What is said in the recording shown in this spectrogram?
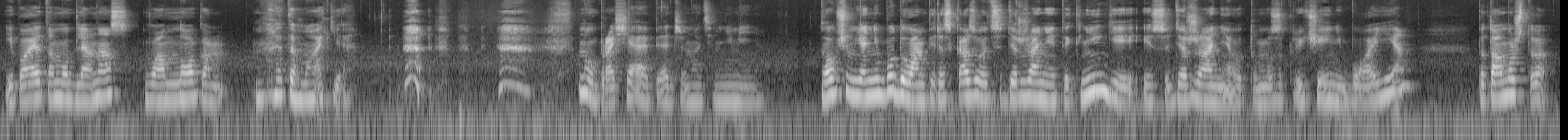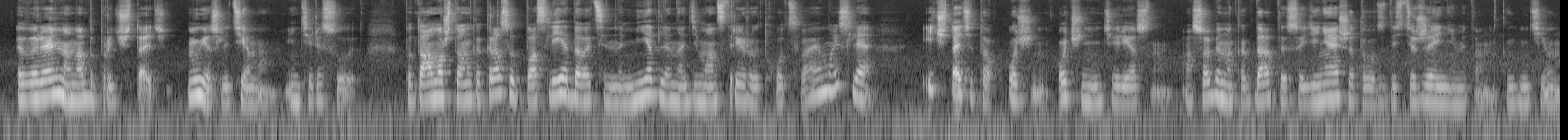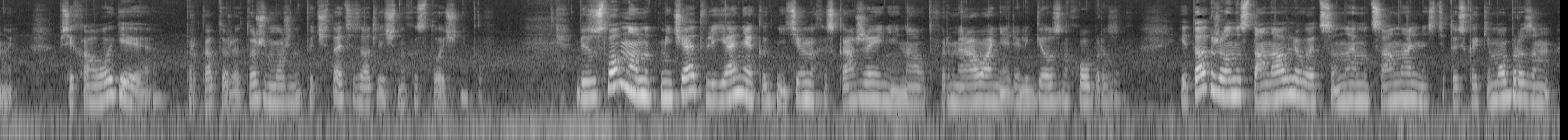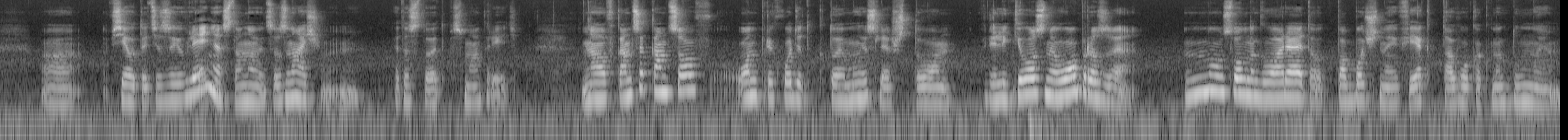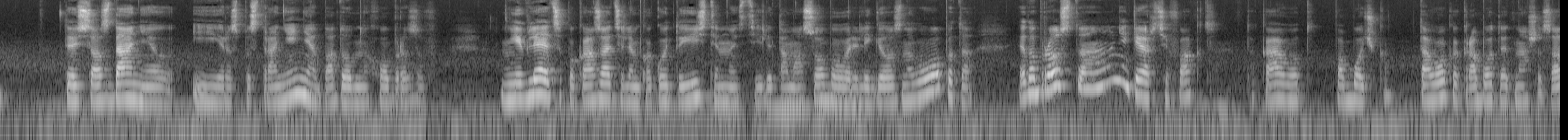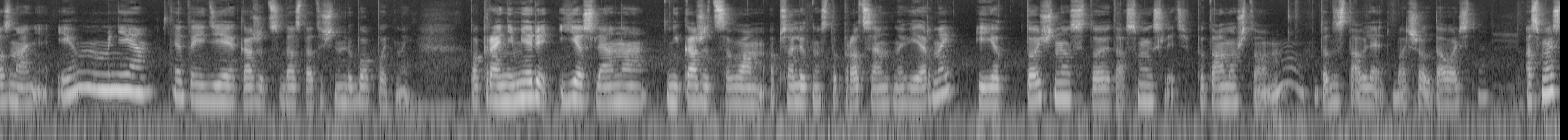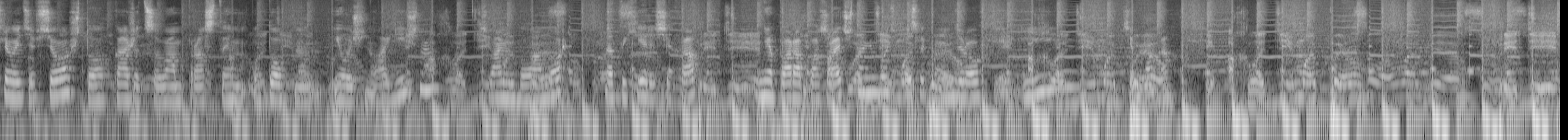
И поэтому для нас во многом это магия. Ну, прощай, опять же, но тем не менее. В общем, я не буду вам пересказывать содержание этой книги и содержание вот умозаключений Буае, потому что это реально надо прочитать, ну, если тема интересует. Потому что он как раз вот последовательно, медленно демонстрирует ход своей мысли, и читать это очень-очень интересно. Особенно, когда ты соединяешь это вот с достижениями там, когнитивной психологии, про которые тоже можно почитать из отличных источников. Безусловно, он отмечает влияние когнитивных искажений на вот формирование религиозных образов. И также он останавливается на эмоциональности, то есть каким образом э, все вот эти заявления становятся значимыми. Это стоит посмотреть. Но в конце концов он приходит к той мысли, что религиозные образы, ну, условно говоря, это вот побочный эффект того, как мы думаем. То есть создание и распространение подобных образов не является показателем какой-то истинности или там особого религиозного опыта. Это просто ну, некий артефакт, такая вот побочка того, как работает наше сознание. И мне эта идея кажется достаточно любопытной. По крайней мере, если она не кажется вам абсолютно стопроцентно верной, ее точно стоит осмыслить, потому что ну, это доставляет большое удовольствие. Осмысливайте все, что кажется вам простым, удобным и очень логичным. С вами был Амор, это Хереси Хаб. Мне пора пожать что-нибудь после командировки. И всем пока. Охлади мой пыл, приди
